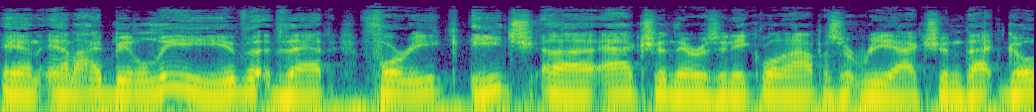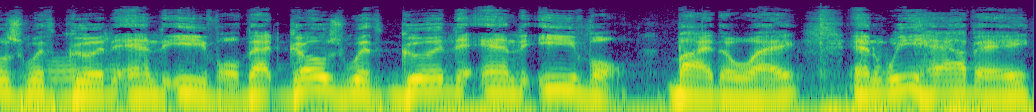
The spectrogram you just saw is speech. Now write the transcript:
and and I believe that for each, each uh, action there is an equal and opposite reaction. That goes with good and evil. That goes with good and evil. By the way, and we have a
